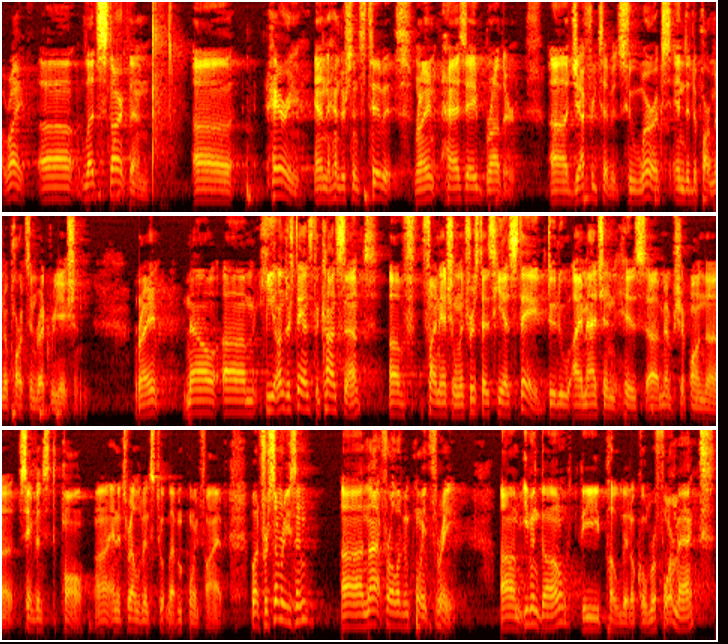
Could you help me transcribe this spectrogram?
All right, uh, let's start then. Uh, Harry and Henderson's Tibbetts, right, has a brother, uh, Jeffrey Tibbetts, who works in the Department of Parks and Recreation, right? Now, um, he understands the concept of financial interest as he has stayed due to, I imagine, his uh, membership on uh, St. Vincent de Paul uh, and its relevance to 11.5. But for some reason, uh, not for 11.3. Um, even though the Political Reform Act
